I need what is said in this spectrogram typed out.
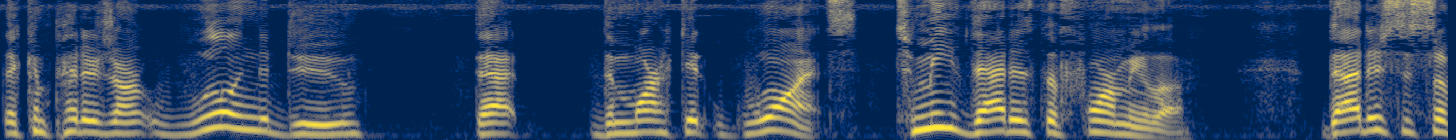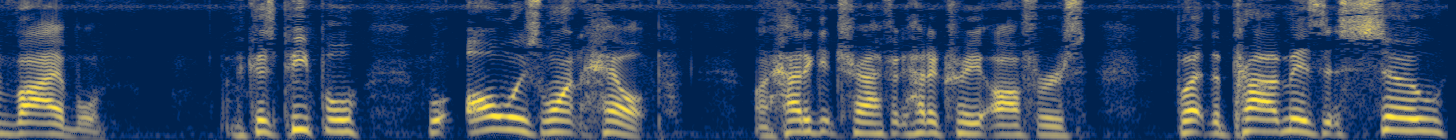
that competitors aren't willing to do that the market wants? To me, that is the formula. That is the survival. Because people will always want help on how to get traffic, how to create offers. But the problem is it's so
